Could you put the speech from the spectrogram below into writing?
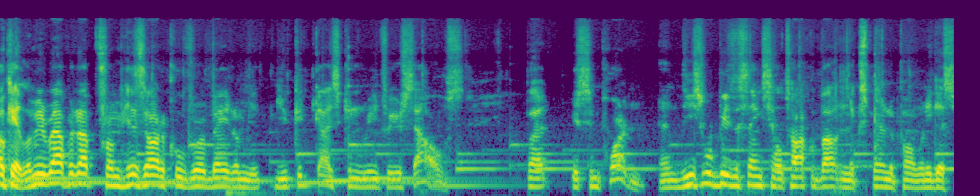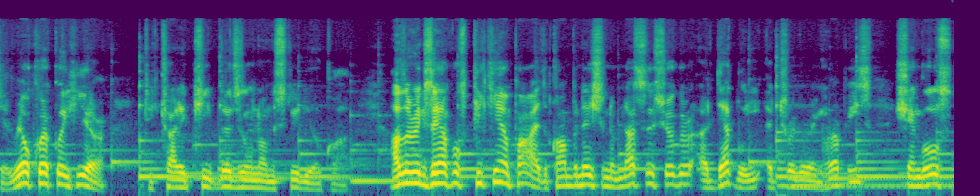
Okay, let me wrap it up from his article verbatim. You, you guys can read for yourselves, but it's important. And these will be the things he'll talk about and expand upon when he gets here. Real quickly here to try to keep vigilant on the studio clock. Other examples pecan pie. The combination of nuts and sugar are deadly at triggering herpes, shingles,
